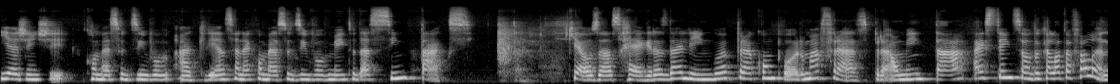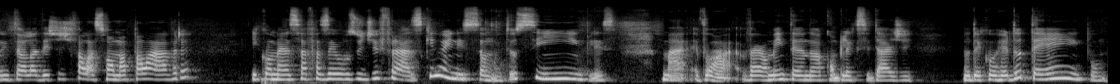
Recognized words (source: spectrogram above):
e a gente começa a desenvolver, a criança né, começa o desenvolvimento da sintaxe que é usar as regras da língua para compor uma frase, para aumentar a extensão do que ela está falando. Então, ela deixa de falar só uma palavra e começa a fazer uso de frases que no início são muito simples, mas vai aumentando a complexidade no decorrer do tempo.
